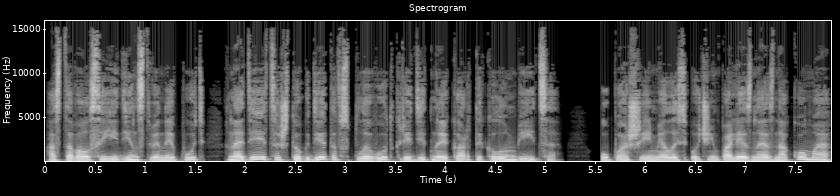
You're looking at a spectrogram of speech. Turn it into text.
Оставался единственный путь — надеяться, что где-то всплывут кредитные карты колумбийца. У Паши имелась очень полезная знакомая,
